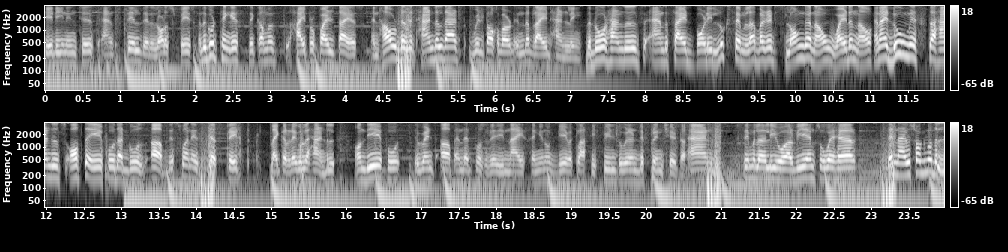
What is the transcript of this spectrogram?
18 inches and still there's a lot of space. And the good thing is they come with high profile tires. And how does it handle that? We'll talk about in the ride handling. The door handles and the side body look similar but it's longer now, wider now. And I do miss the handles of the A4 that goes up. This one is just straight like a regular handle. On the A4 they went up and that was really nice and you know gave a classy feel to it and differentiator. And similarly your ORVMs over here. Then I was talking about the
